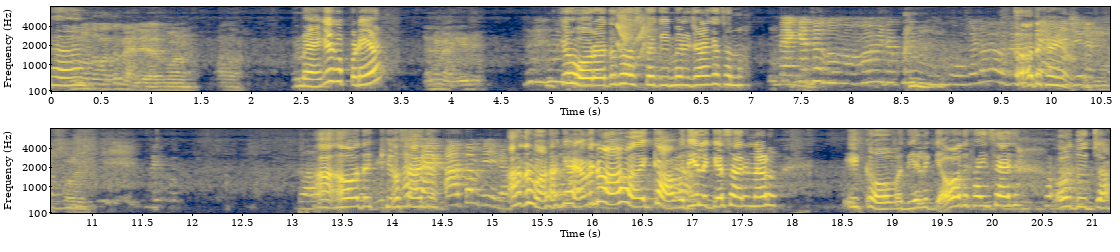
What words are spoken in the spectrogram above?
ਹਾਂ। ਉਹ ਤੋਂ ਵੱਧ ਮੈਂ ਲਿਆ ਸਮਾਨ ਆਹ। ਮਹਿੰਗੇ ਕੱਪੜੇ ਆ? ਇਹਨੇ ਮਹਿੰਗੇ ਨੇ ਕਿ ਹੋਰ ਇਹ ਤਾਂ ਸਸਤੇ ਕੀ ਮਿਲ ਜਾਣਗੇ ਤੁਹਾਨੂੰ? ਮੈਂ ਕਿ ਜਦੋਂ ਮੰਮਾ ਮੇਰੇ ਕੋਲ ਫੋਨ ਹੋਊਗਾ ਨਾ ਮੈਂ ਆਹ ਉਹਦੇ ਦਿਖਾਈ। ਜੇ ਰੱਖਾਂਗੀ। ਦੇਖੋ। ਆ ਉਹ ਦੇਖਿਓ ਸਾਜ ਆ ਤਾਂ ਮੇਰਾ। ਆਹ ਤਾਂ ਵਾਲਾ ਗਿਆ ਮੈਨੂੰ ਆ ਇੱਕ ਆ ਵਧੀਆ ਲੱਗਿਆ ਸਾਰੇ ਨਾਲ। ਇੱਕ ਉਹ ਵਧੀਆ ਲੱਗਿਆ ਉਹ ਦਿਖਾਈ ਸਹਿਜ ਉਹ ਦੂਜਾ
